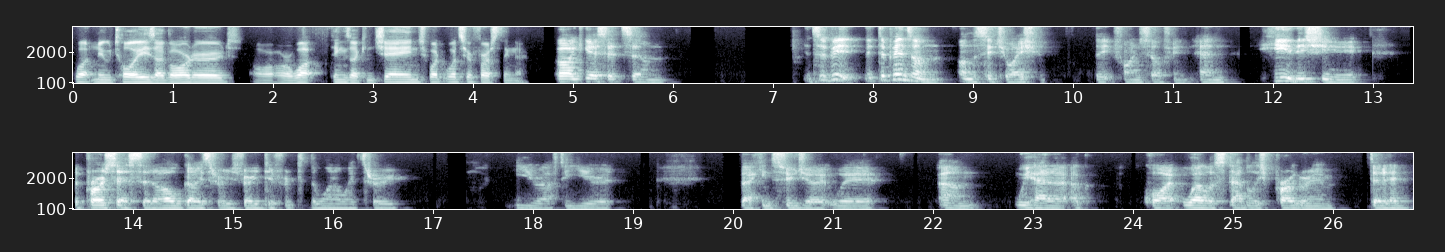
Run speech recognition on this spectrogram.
what new toys I've ordered or, or what things I can change? What what's your first thing there? Well, I guess it's um, it's a bit. It depends on on the situation that you find yourself in. And here this year, the process that I'll go through is very different to the one I went through year after year at, back in Suzhou, where um, we had a, a quite well established program that had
